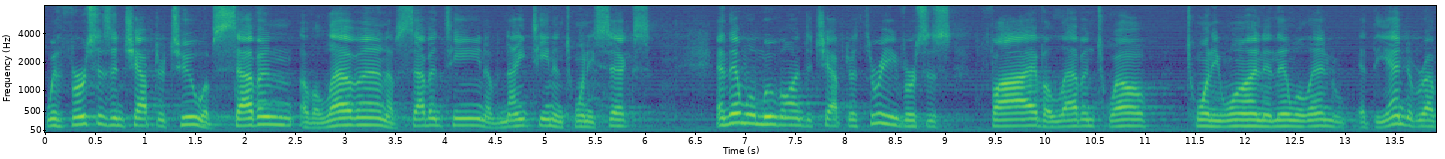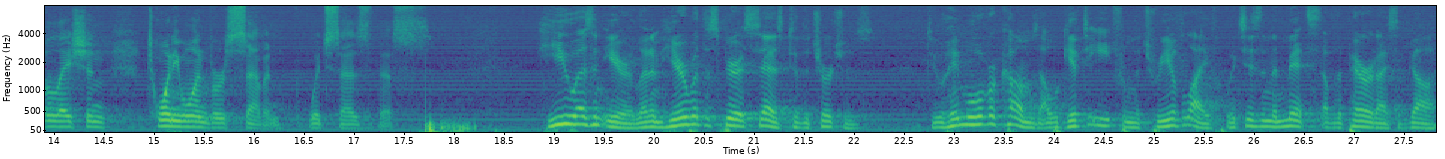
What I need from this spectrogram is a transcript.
with verses in chapter 2 of 7, of 11, of 17, of 19, and 26. And then we'll move on to chapter 3, verses 5, 11, 12, 21, and then we'll end at the end of Revelation 21, verse 7, which says this He who has an ear, let him hear what the Spirit says to the churches. To him who overcomes, I will give to eat from the tree of life, which is in the midst of the paradise of God.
